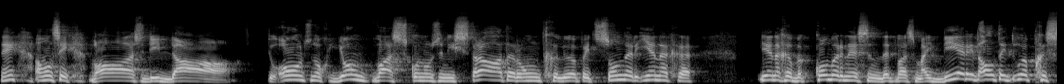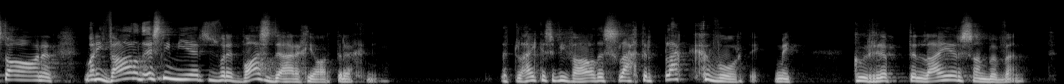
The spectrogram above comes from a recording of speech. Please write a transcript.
Nê? Nee? Almal sê, "Waar is die dae toe ons nog jonk was, kon ons in die strate rondgeloop het sonder enige enige bekommernis en dit was my deur het altyd oop gestaan en maar die wêreld is nie meer soos wat dit was 30 jaar terug nie." Dit lyk asof die wêreld 'n slegter plek geword het met korrupte leiers aan bewind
